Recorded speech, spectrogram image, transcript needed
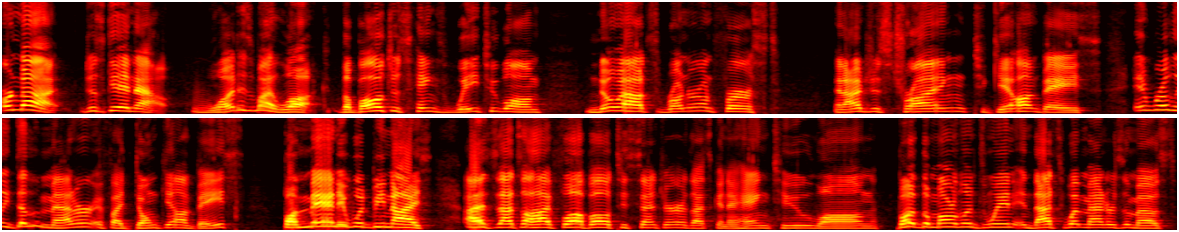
Or not. Just getting out. What is my luck? The ball just hangs way too long. No outs. Runner on first. And I'm just trying to get on base. It really doesn't matter if I don't get on base. But man, it would be nice. As that's a high fly ball to center. That's going to hang too long. But the Marlins win, and that's what matters the most.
